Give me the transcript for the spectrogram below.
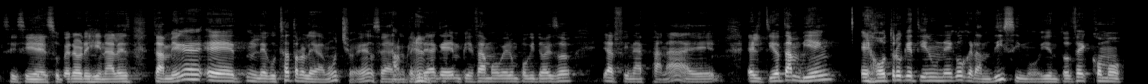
Sí, sí, es súper originales. También eh, eh, le gusta trolear mucho, ¿eh? O sea, no te creas que empieza a mover un poquito eso y al final es para nada. el tío también es otro que tiene un ego grandísimo. Y entonces, como,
